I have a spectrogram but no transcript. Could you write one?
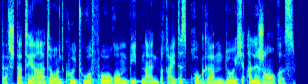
Das Stadttheater und Kulturforum bieten ein breites Programm durch alle Genres.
